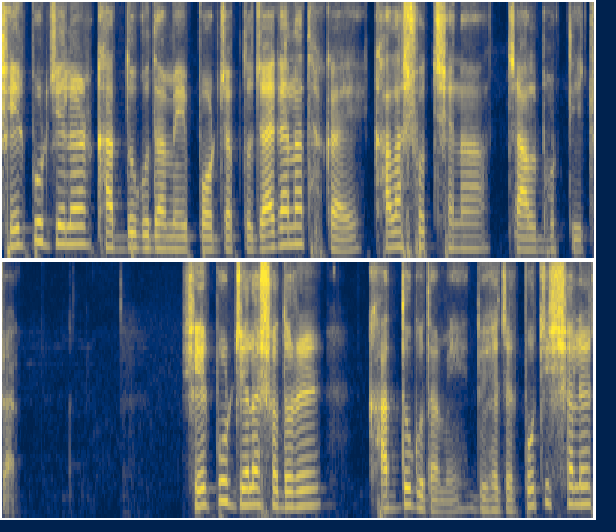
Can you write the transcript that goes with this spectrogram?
শেরপুর জেলার খাদ্য গুদামে পর্যাপ্ত জায়গা না থাকায় খালাস হচ্ছে না চাল ভর্তি ট্রাক। শেরপুর জেলা সদরের খাদ্য গুদামে দুই হাজার পঁচিশ সালের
